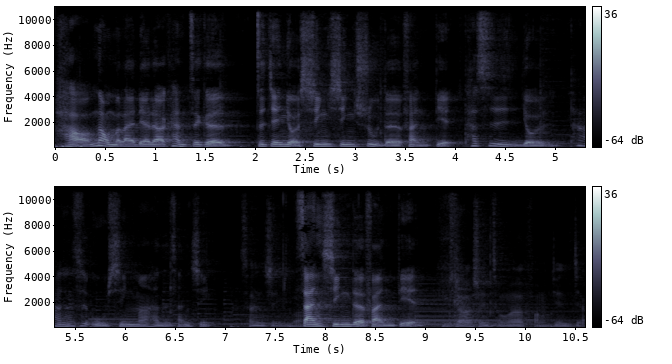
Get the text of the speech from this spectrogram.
好，那我们来聊聊看这个这间有星星数的饭店，它是有它好像是五星吗？还是三星？三星吧。三星的饭店。应该要先从他的房间讲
